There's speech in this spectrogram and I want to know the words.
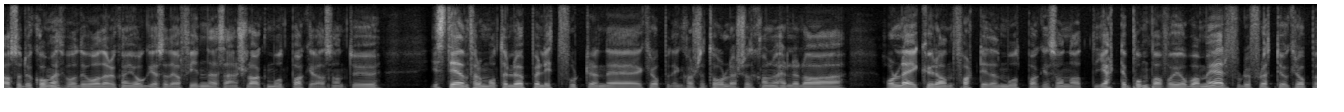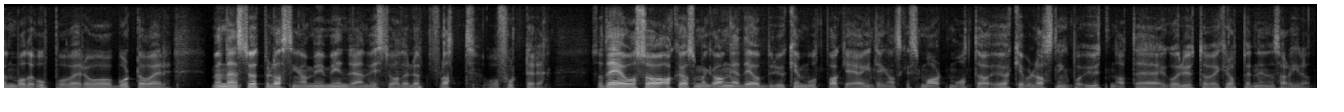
altså du har på et nivå der du kan jogge, så det å finne seg en slak motbakke, da, sånn at du istedenfor å måtte løpe litt fortere enn det kroppen din kanskje tåler, så kan du heller da holde ei kurant fart i den motbakken, sånn at hjertepumpa får jobba mer, for du flytter jo kroppen både oppover og bortover. Men den støtbelastninga er mye mindre enn hvis du hadde løpt flatt og fortere. Så det er jo også, akkurat som en gange, det å bruke motbakke er egentlig en ganske smart måte å øke belastningen på uten at det går utover kroppen i noen særlig grad.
